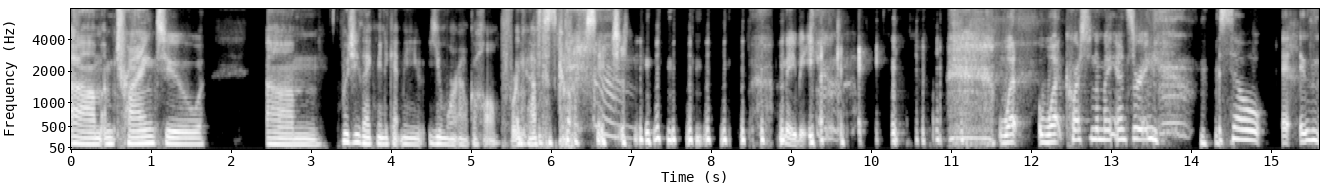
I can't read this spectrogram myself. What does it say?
Um, I'm trying to, um, would you like me to get me you more alcohol before you have this conversation? Maybe. Okay what what question am I answering? so eh, eh,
